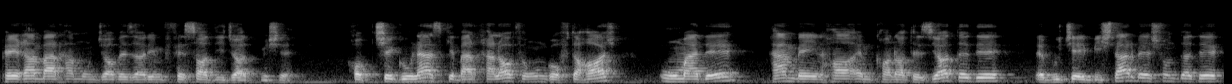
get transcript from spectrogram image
پیغمبر هم اونجا بذاریم فساد ایجاد میشه. خب چگونه است که برخلاف اون گفتههاش اومده هم به اینها امکانات زیاد داده بودجه بیشتر بهشون داده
